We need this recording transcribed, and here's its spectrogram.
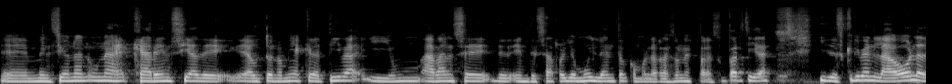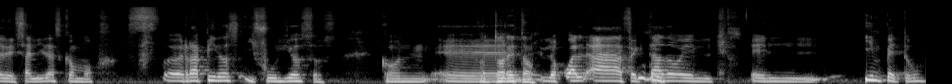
eh, mencionan una carencia de autonomía creativa y un avance de- en desarrollo muy lento como las razones para su partida y describen la ola de salidas como rápidos y furiosos. Con, eh, Con lo cual ha afectado el, el ímpetu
